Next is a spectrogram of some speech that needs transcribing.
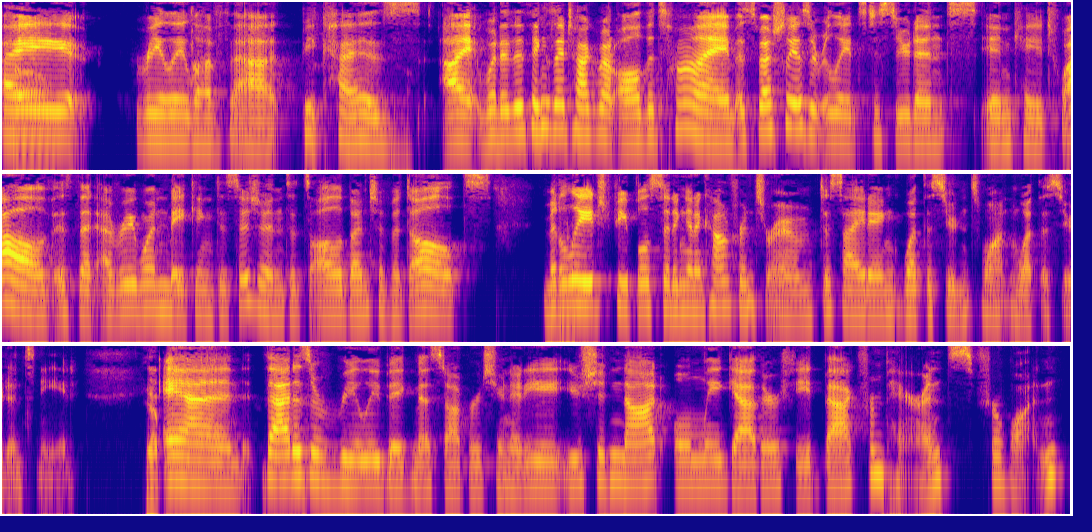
I really love that because I one of the things I talk about all the time, especially as it relates to students in K-12, is that everyone making decisions, it's all a bunch of adults, middle-aged people sitting in a conference room deciding what the students want and what the students need. Yep. And that is a really big missed opportunity. You should not only gather feedback from parents, for one,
